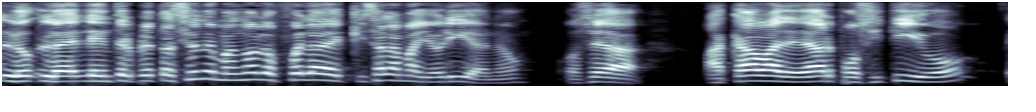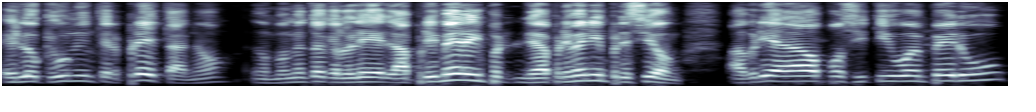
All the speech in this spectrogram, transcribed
lo- la, la interpretación de Manolo fue la de quizá la mayoría, ¿no? O sea, acaba de dar positivo, es lo que uno interpreta, ¿no? En el momento que lo lee, la primera, la primera impresión, habría dado positivo en Perú,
